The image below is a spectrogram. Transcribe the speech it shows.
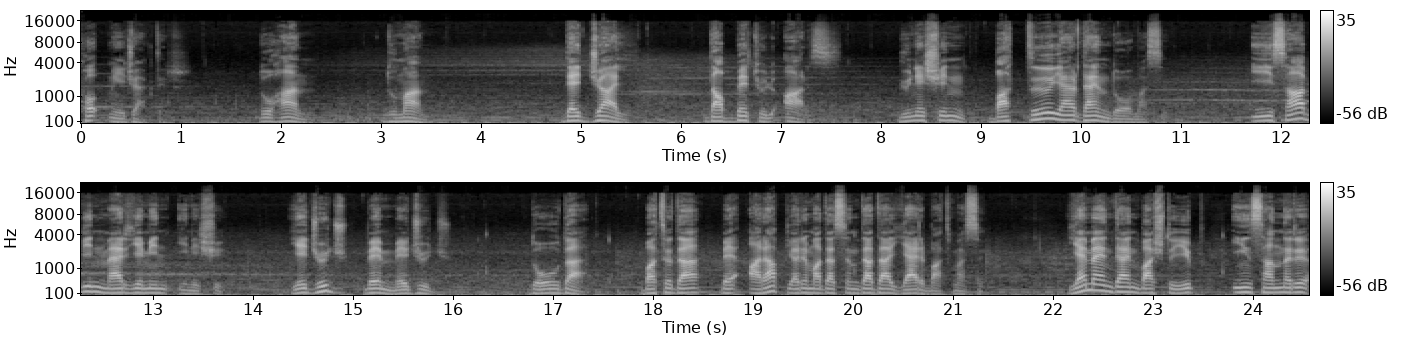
kopmayacaktır. Duhan, duman, deccal, Dabbetül Arz, güneşin battığı yerden doğması, İsa bin Meryem'in inişi, Yecüc ve Mecüc, doğuda, batıda ve Arap Yarımadası'nda da yer batması, Yemen'den başlayıp insanları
